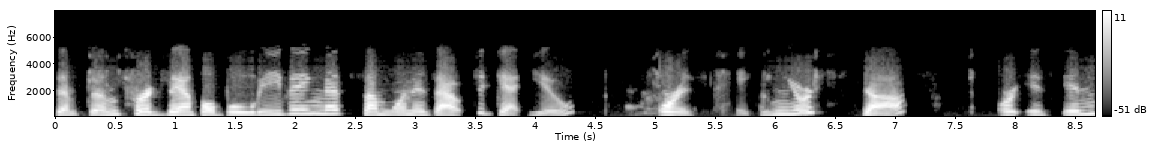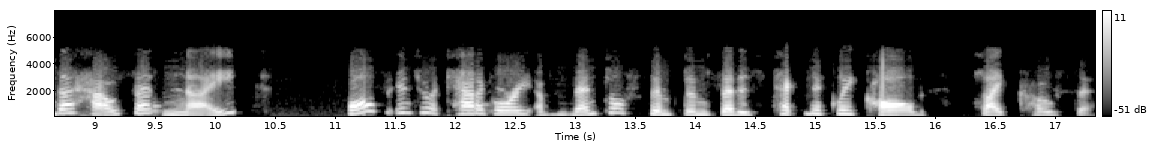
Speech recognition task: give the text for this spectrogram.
symptoms, for example, believing that someone is out to get you, or is taking your stuff, or is in the house at night, falls into a category of mental symptoms that is technically called psychosis.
